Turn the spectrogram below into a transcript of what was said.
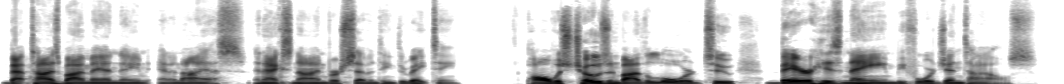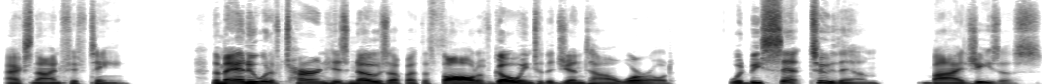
baptized by a man named Ananias in Acts 9, verse 17 through 18. Paul was chosen by the Lord to bear his name before Gentiles. Acts 9:15. The man who would have turned his nose up at the thought of going to the Gentile world would be sent to them by Jesus.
